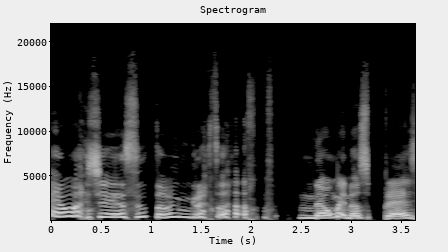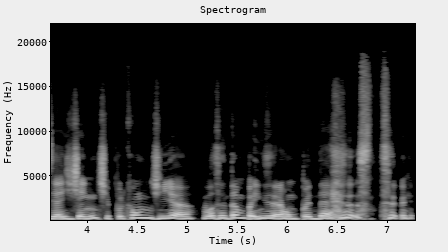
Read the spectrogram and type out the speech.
Eu achei isso tão engraçado. Não menospreze a gente, porque um dia você também será um pedestre.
